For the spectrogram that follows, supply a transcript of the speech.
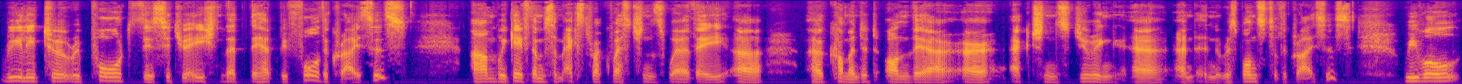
really to report the situation that they had before the crisis. Um, we gave them some extra questions where they uh, uh, commented on their uh, actions during uh, and in response to the crisis. We will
